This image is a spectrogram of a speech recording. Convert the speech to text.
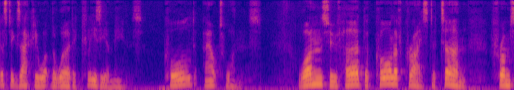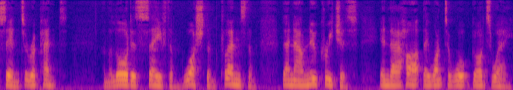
just exactly what the word ecclesia means called out ones ones who've heard the call of Christ to turn from sin, to repent. And the Lord has saved them, washed them, cleansed them. They're now new creatures. In their heart, they want to walk God's way.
